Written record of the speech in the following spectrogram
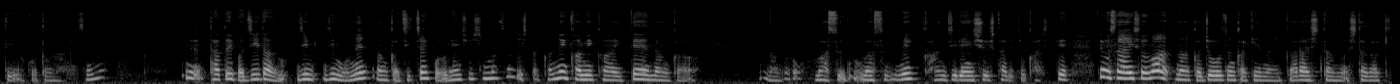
っていうことなんですよね。で例えば字だ字字もねなんかちっちゃい頃練習しませんでしたかね？紙書いてなんかなんだろうマスマスにね漢字練習したりとかして。でも最初はなんか上手に書けないから下の下書き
